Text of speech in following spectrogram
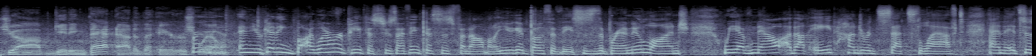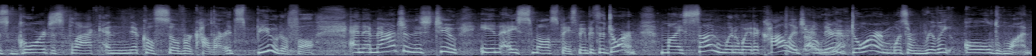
job getting that out of the air as Brilliant. well. And you're getting, I want to repeat this because I think this is phenomenal. You get both of these. This is the brand new launch. We have now about 800 sets left, and it's this gorgeous black and nickel silver color. It's beautiful beautiful. And imagine this too in a small space. Maybe it's a dorm. My son went away to college oh, and their yeah. dorm was a really old one.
